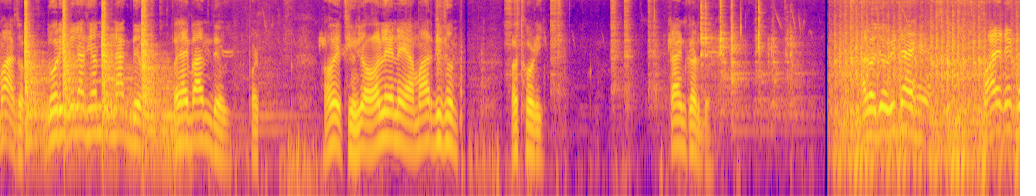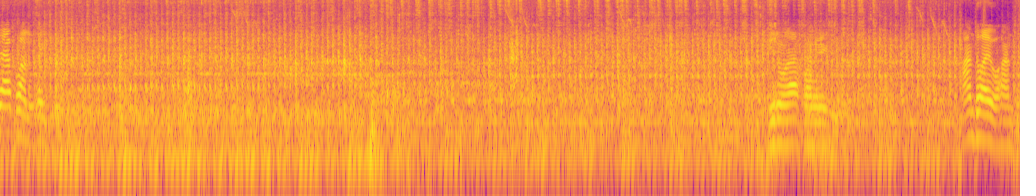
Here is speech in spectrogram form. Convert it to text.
માસો દોરી પેલાથી અંદર નાખ દેવા પછી બાંધી દેવું. પણ હવે થયું. જો હલે ને આ મારી દીધું ને, હથોડી. ટાઈમ કરી દે. હાલો, જો વિચાર છે મારે ટેક્સ રાખવાનું થઈ ગયું. ધીરું રાખવાનું વાંધો આવ્યો વાંધો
